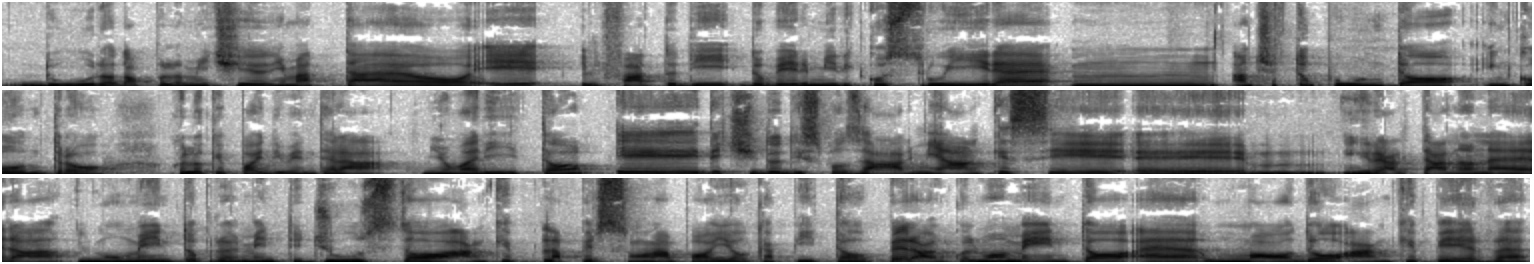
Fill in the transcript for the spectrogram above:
duro dopo l'omicidio di Matteo e il fatto di dovermi ricostruire mh, mm, a un certo punto incontro quello che poi diventerà mio marito e decido di sposarmi anche se eh, in realtà non era il momento probabilmente giusto anche la persona poi ho capito però in quel momento è un modo anche per,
